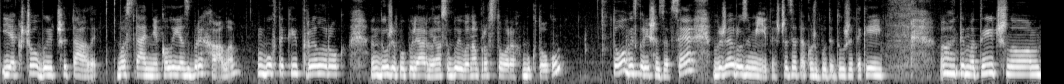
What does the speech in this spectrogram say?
І якщо ви читали. Востаннє, коли я збрехала, був такий трилерок, дуже популярний, особливо на просторах Буктоку то ви, скоріше за все, вже розумієте, що це також буде дуже такий е, тематично,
